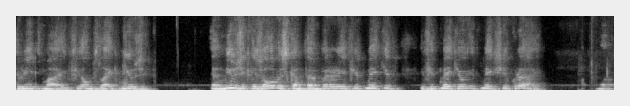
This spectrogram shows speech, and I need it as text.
treat my films like music. And music is always contemporary if you make it, if it make you, it makes you cry. Uh,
